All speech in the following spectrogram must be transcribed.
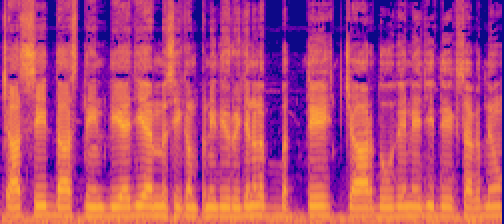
84 10 3 ਦੀ ਹੈ ਜੀ ਐਮਸੀ ਕੰਪਨੀ ਦੀ origignal 32 42 ਦੇ ਨੇ ਜੀ, ਦੇਖ ਸਕਦੇ ਹੋ।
